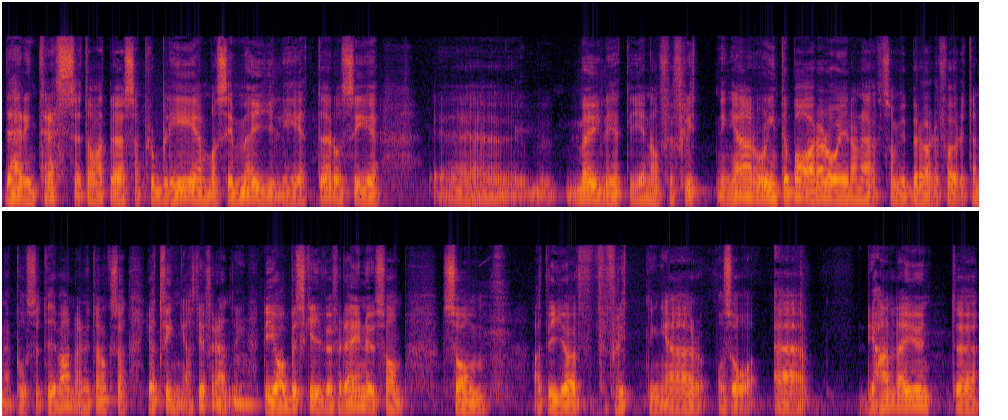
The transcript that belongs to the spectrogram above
det här intresset av att lösa problem och se möjligheter och se eh, möjligheter genom förflyttningar och inte bara då i den här som vi berörde förut, den här positiva andan utan också att jag tvingas till förändring. Mm. Det jag beskriver för dig nu som, som att vi gör förflyttningar och så, eh, det handlar ju inte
